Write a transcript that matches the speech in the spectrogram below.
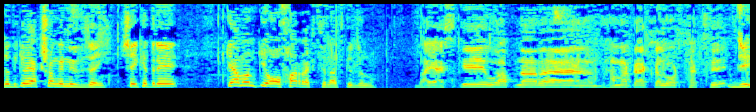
যদি কেউ একসঙ্গে নিতে চাই সেই ক্ষেত্রে কেমন কি অফার রাখছেন আজকের জন্য? ভাই আজকেও আপনার ধামাকা একটা লট থাকছে। জি।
